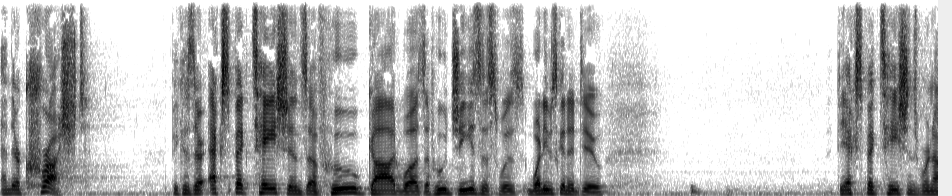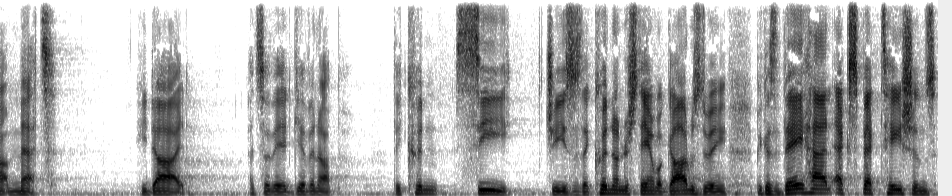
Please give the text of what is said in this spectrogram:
And they're crushed because their expectations of who God was, of who Jesus was, what he was going to do, the expectations were not met. He died. And so they had given up. They couldn't see Jesus. They couldn't understand what God was doing because they had expectations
